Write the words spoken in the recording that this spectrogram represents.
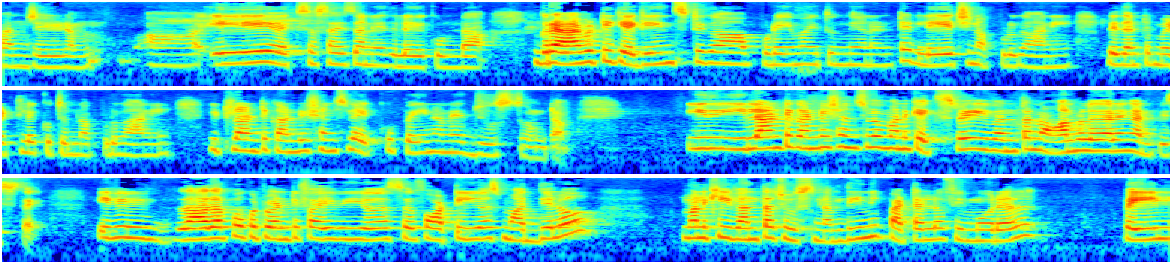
పనిచేయడం ఏ ఎక్సర్సైజ్ అనేది లేకుండా గ్రావిటీకి అగెయిన్స్ట్గా అప్పుడు ఏమవుతుంది అని అంటే లేచినప్పుడు కానీ లేదంటే మెట్లు ఎక్కుతున్నప్పుడు కానీ ఇట్లాంటి కండిషన్స్లో ఎక్కువ పెయిన్ అనేది చూస్తుంటాం. ఇది ఇలాంటి కండిషన్స్లో మనకి ఎక్స్రే ఇవంతా నార్మల్గానే కనిపిస్తాయి. ఇవి దాదాపు ఒక twenty five years forty years మధ్యలో మనకి ఇవంతా చూస్తున్నాం. దీన్ని పటెల్లో ఫిమోరల్ పెయిన్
